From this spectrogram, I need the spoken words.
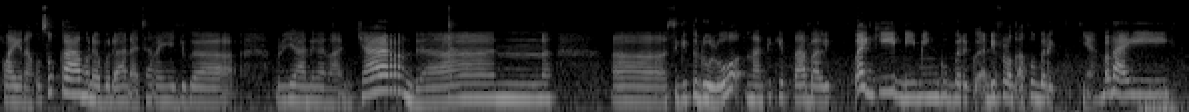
klien aku suka, mudah-mudahan acaranya juga berjalan dengan lancar dan eh, segitu dulu. Nanti kita balik lagi di minggu berikut, di vlog aku berikutnya. Bye bye.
